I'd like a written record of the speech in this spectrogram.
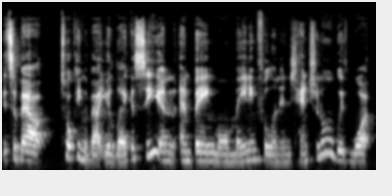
It's about talking about your legacy and, and being more meaningful and intentional with what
